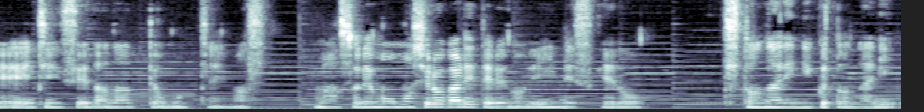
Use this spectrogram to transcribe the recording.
えー、人生だなって思っちゃいます。まあそれも面白がれてるのでいいんですけど、血となり肉となり、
